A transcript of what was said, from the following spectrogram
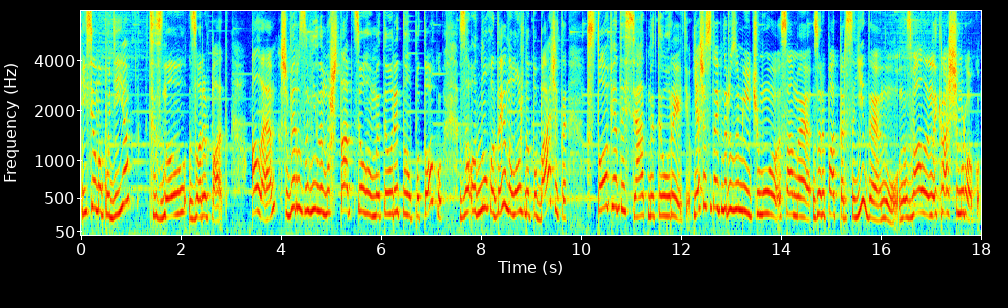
І сьома подія це знову зорепад. Але щоб ви розуміли масштаб цього метеоритного потоку, за одну годину можна побачити 150 метеоритів. Я щось навіть не розумію, чому саме зорепад Персеїди ну назвали найкращим року.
